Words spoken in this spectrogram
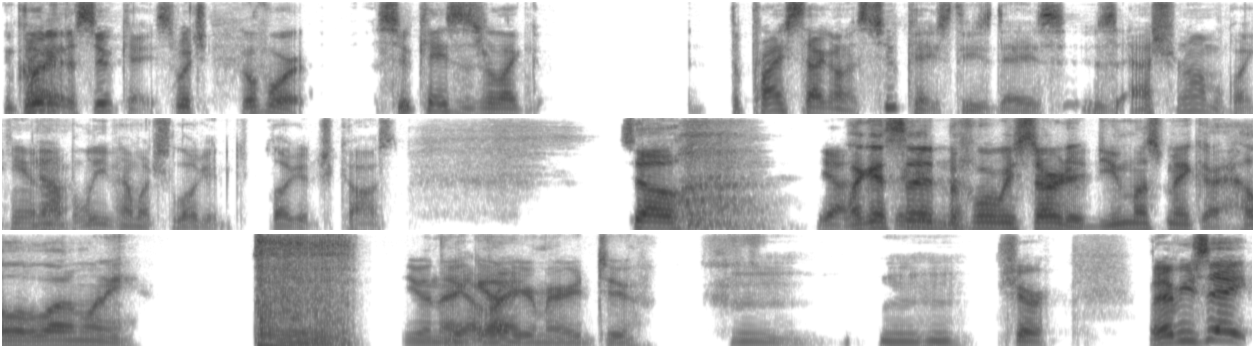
including the suitcase. Which Go for it. suitcases are like the price tag on a suitcase these days is astronomical. I can't Yeah. not believe how much luggage luggage costs. So, yeah, Like I said before we started, you must make a hell of a lot of money. You and that Yeah, guy right. you're married to. Mm, hmm Sure. Whatever you say.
